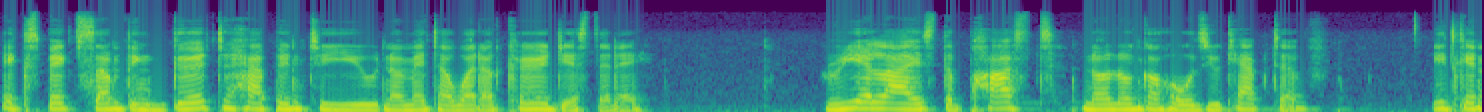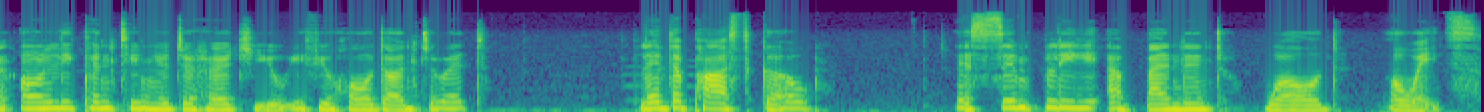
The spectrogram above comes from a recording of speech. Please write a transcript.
expect something good to happen to you no matter what occurred yesterday. Realize the past no longer holds you captive. It can only continue to hurt you if you hold on to it. Let the past go. A simply abundant world awaits.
